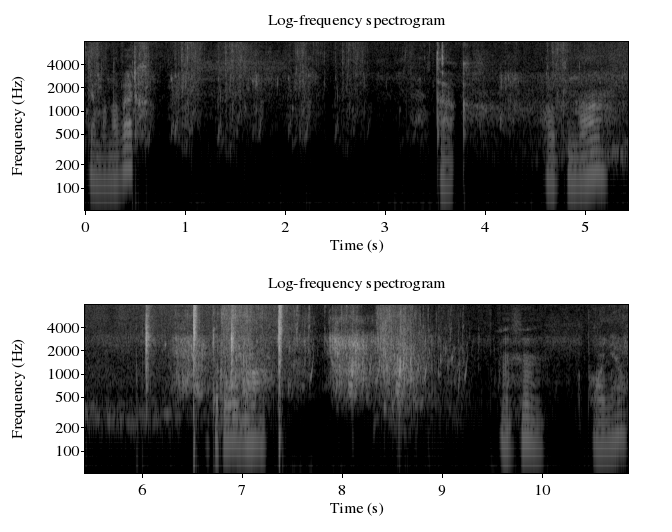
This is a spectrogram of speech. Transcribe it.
Йдемо наверх. Так. Одна. Друга. Угу. Поняв.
